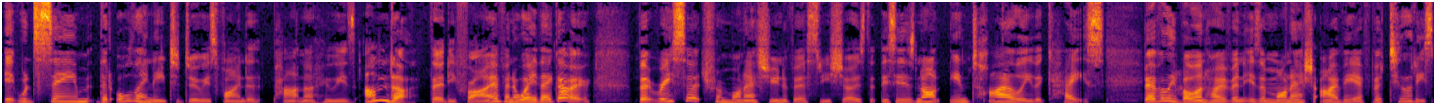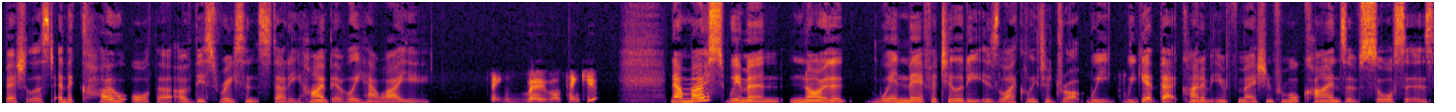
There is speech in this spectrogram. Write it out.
It would seem that all they need to do is find a partner who is under 35 and away they go. But research from Monash University shows that this is not entirely the case. Beverly Vollenhoven is a Monash IVF fertility specialist and the co author of this recent study. Hi, Beverly, how are you? Very well, thank you. Now, most women know that when their fertility is likely to drop. We, we get that kind of information from all kinds of sources.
